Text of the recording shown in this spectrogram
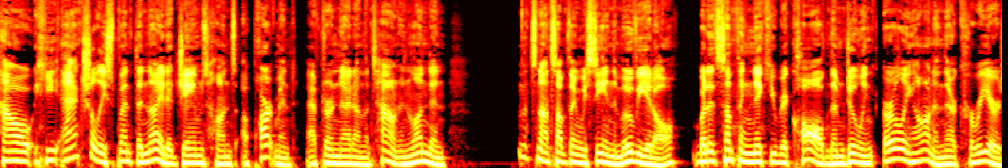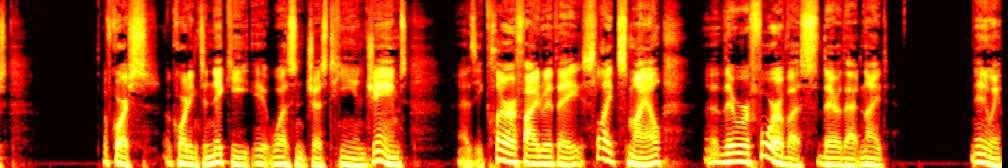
how he actually spent the night at James Hunt's apartment after a night on the town in London. That's not something we see in the movie at all, but it's something Niki recalled them doing early on in their careers. Of course, according to Niki, it wasn't just he and James. As he clarified with a slight smile, uh, there were four of us there that night. Anyway,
